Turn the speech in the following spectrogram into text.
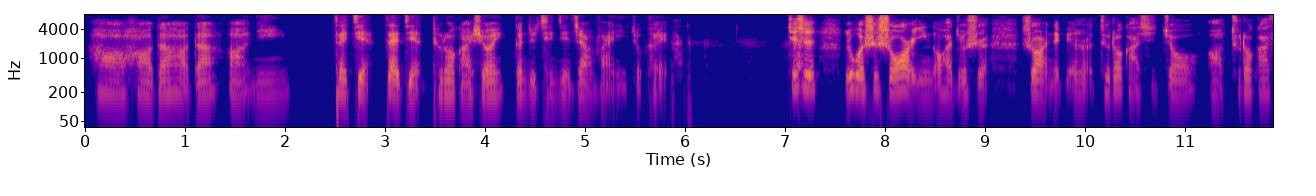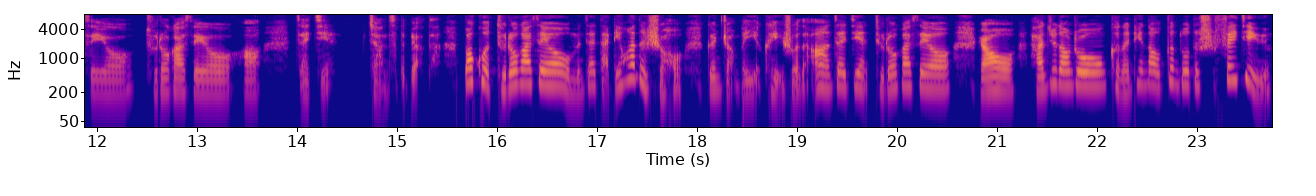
好好的好的啊，您再见再见，图罗卡修音，根据情景这样翻译就可以了。其实如果是首尔音的话，就是首尔那边说图罗卡西州啊，图罗卡西欧，图罗卡西欧啊，再见。这样子的表达，包括 to lo gase 哦，我们在打电话的时候跟长辈也可以说的啊，再见 to lo gase 哦。然后韩剧当中可能听到更多的是非敬语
